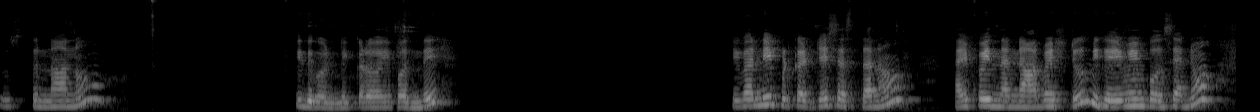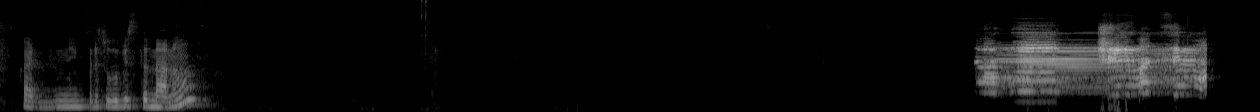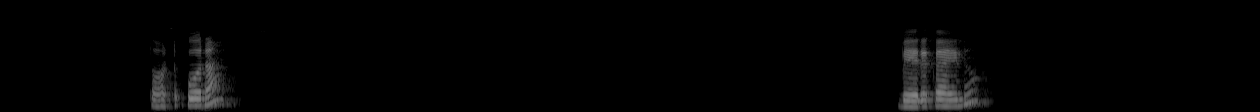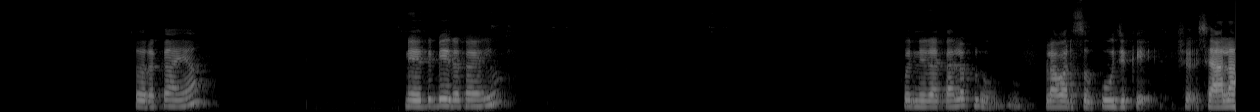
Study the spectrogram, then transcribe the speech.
చూస్తున్నాను. ఇదిగోండి ఇక్కడ అయిపోయింది. ఇవన్నీ ఇప్పుడు కట్ చేసేస్తాను. అయిపోయిందండి హార్వెస్ట్. మీకు ఏమేమి కోసానో? కట్ ఇప్పుడు చూపిస్తున్నాను. తోటకూర. బీరకాయలు. సొరకాయ. నేతి బీరకాయలు. కొన్ని రకాల ఫ్లవర్స్ పూజకి చాలా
